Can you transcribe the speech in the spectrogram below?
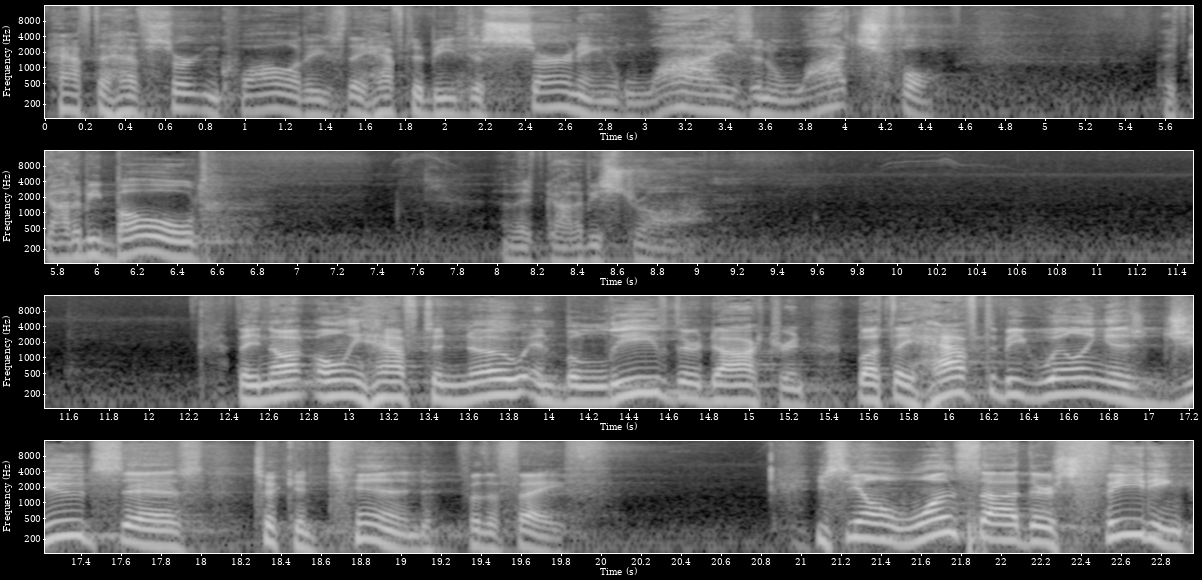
have to have certain qualities. They have to be discerning, wise, and watchful. They've got to be bold. and they've got to be strong. They not only have to know and believe their doctrine, but they have to be willing, as Jude says, to contend for the faith. You see, on one side, there's feeding,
